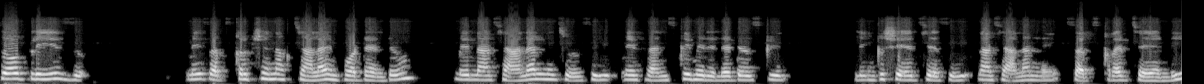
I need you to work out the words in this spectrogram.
సో ప్లీజ్ మీ సబ్స్క్రిప్షన్ నాకు చాలా ఇంపార్టెంట్. మీరు నా ఛానల్ని చూసి మీ ఫ్రెండ్స్కి మీ రిలేటివ్స్కి లింక్ షేర్ చేసి నా ఛానల్ని సబ్స్క్రైబ్ చేయండి.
